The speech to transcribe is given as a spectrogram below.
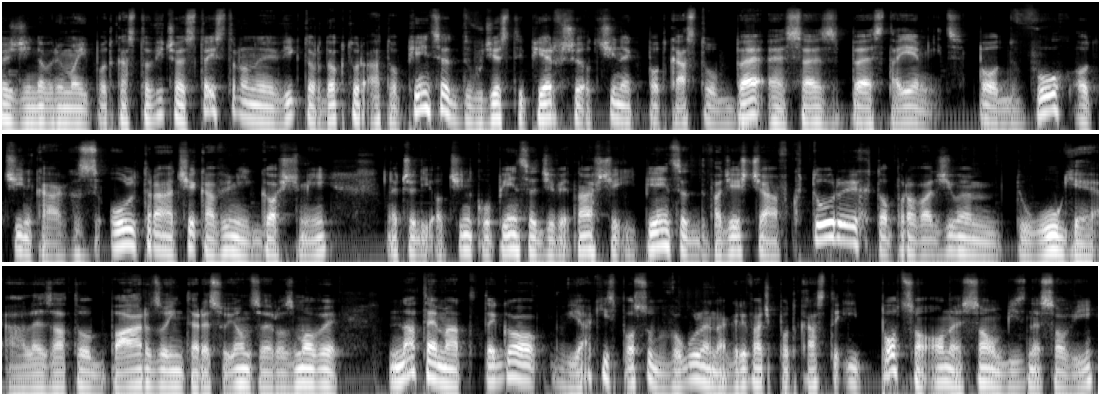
Cześć, dzień dobry moi podcastowicze. Z tej strony Wiktor Doktor, a to 521 odcinek podcastu BSS bez tajemnic. Po dwóch odcinkach z ultra ciekawymi gośćmi, czyli odcinku 519 i 520, w których to prowadziłem długie, ale za to bardzo interesujące rozmowy na temat tego, w jaki sposób w ogóle nagrywać podcasty i po co one są biznesowi,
